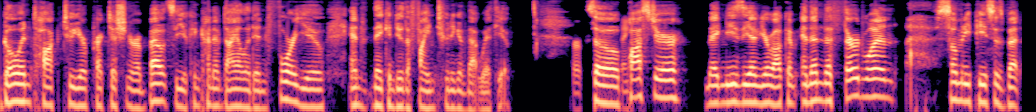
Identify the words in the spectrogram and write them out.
go and talk to your practitioner about so you can kind of dial it in for you and they can do the fine tuning of that with you. Perfect. So Thank posture, magnesium, you're welcome. And then the third one, so many pieces, but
